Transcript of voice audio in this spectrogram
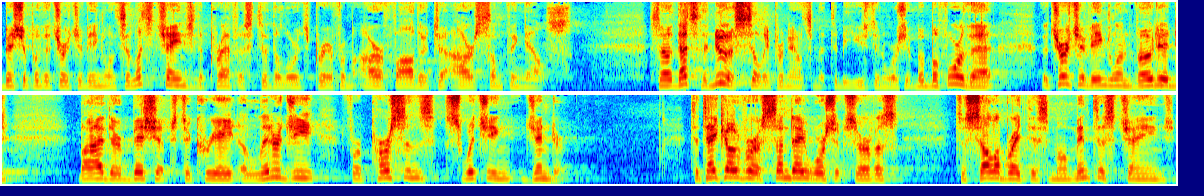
bishop of the Church of England said, let's change the preface to the Lord's Prayer from Our Father to Our something else. So that's the newest silly pronouncement to be used in worship. But before that, the Church of England voted by their bishops to create a liturgy for persons switching gender, to take over a Sunday worship service to celebrate this momentous change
